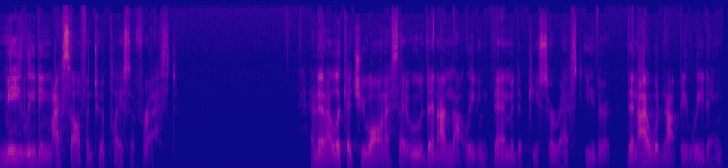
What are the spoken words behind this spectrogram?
me leading myself into a place of rest. And then I look at you all and I say, ooh, then I'm not leading them into peace or rest either. Then I would not be leading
